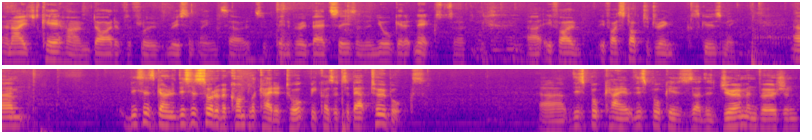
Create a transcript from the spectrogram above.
an aged care home died of the flu recently, so it's been a very bad season, and you'll get it next. So, uh, if I if I stop to drink, excuse me. Um, this is going. To, this is sort of a complicated talk because it's about two books. Uh, this book came. This book is uh, the German version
